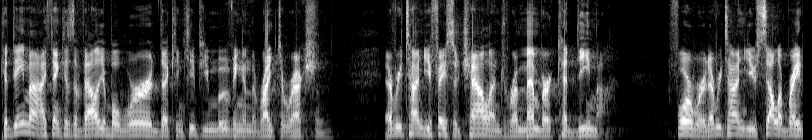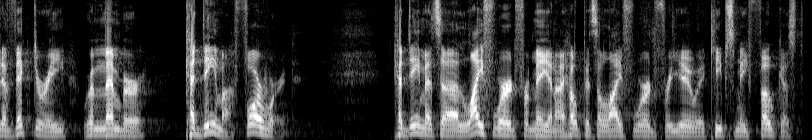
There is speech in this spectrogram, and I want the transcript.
Kadima, I think, is a valuable word that can keep you moving in the right direction. Every time you face a challenge, remember Kadima, forward. Every time you celebrate a victory, remember Kadima, forward. Kadima, it's a life word for me, and I hope it's a life word for you. It keeps me focused.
